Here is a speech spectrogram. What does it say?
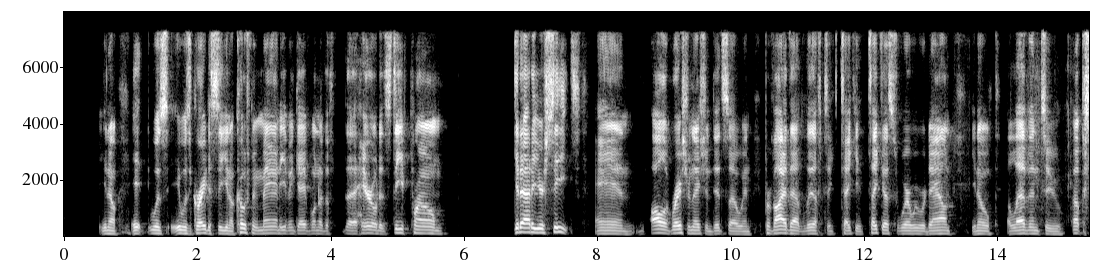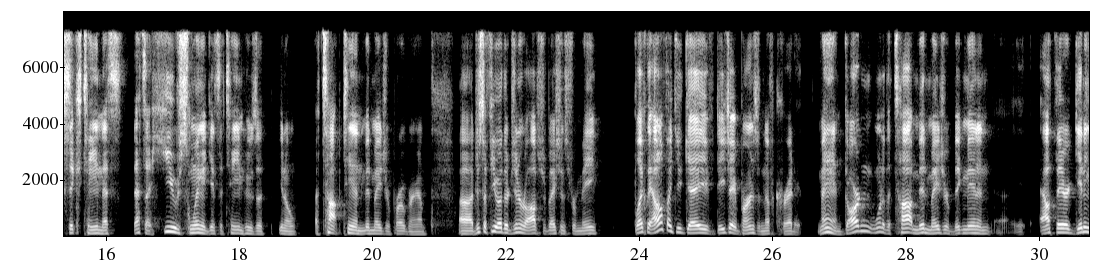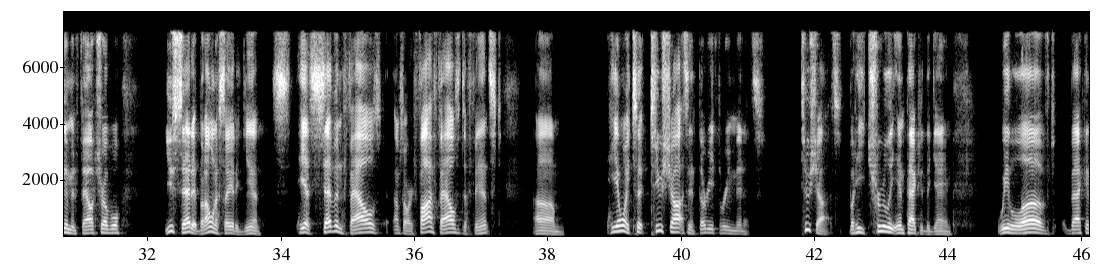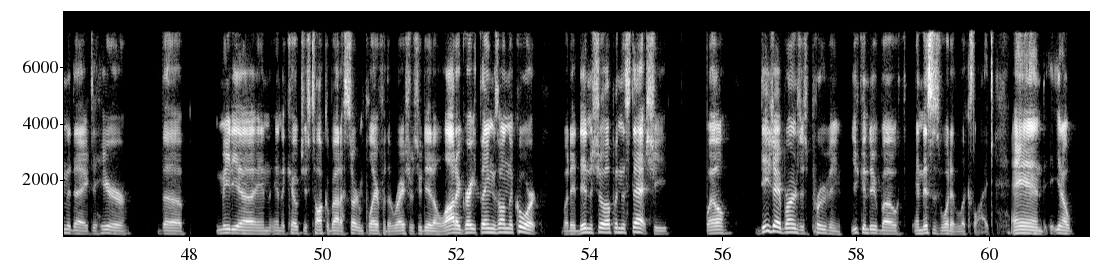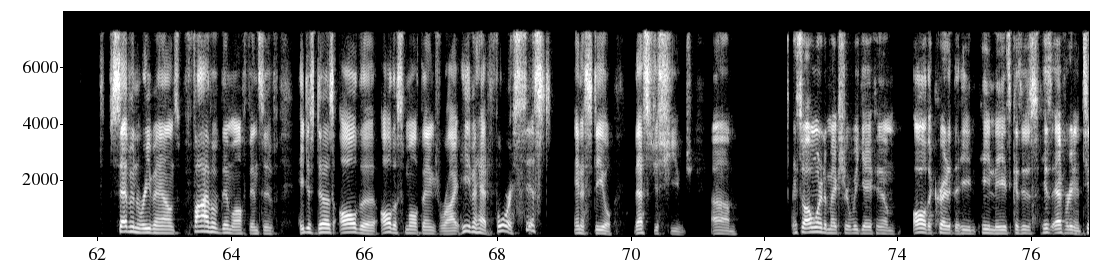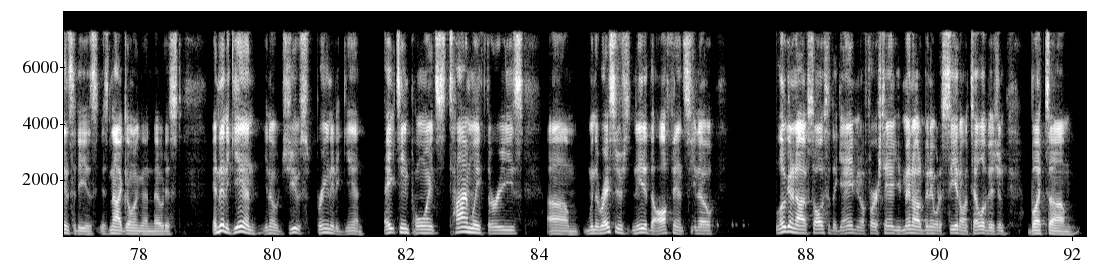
you know, it was it was great to see. You know, Coach McMahon even gave one of the the heralded Steve Prohm, get out of your seats, and all of Racer Nation did so and provided that lift to take it take us where we were down. You know, 11 to up 16. That's that's a huge swing against a team who's a you know a top 10 mid-major program. Uh, just a few other general observations for me. Blakely, I don't think you gave DJ Burns enough credit man, Garden, one of the top mid-major big men in, uh, out there, getting him in foul trouble. You said it, but I want to say it again. He has seven fouls. I'm sorry, five fouls defensed. Um, he only took two shots in 33 minutes. Two shots, but he truly impacted the game. We loved back in the day to hear the media and, and the coaches talk about a certain player for the Racers who did a lot of great things on the court, but it didn't show up in the stat sheet. Well, DJ Burns is proving you can do both, and this is what it looks like. And, you know, seven rebounds, five of them offensive. He just does all the all the small things right. He even had four assists and a steal. That's just huge. Um, And so I wanted to make sure we gave him all the credit that he he needs because his his effort and intensity is is not going unnoticed. And then again, you know, Juice bringing it again, 18 points, timely threes. Um, when the Racers needed the offense, you know, Logan and I saw this at the game, you know, firsthand. You may not have been able to see it on television, but um,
